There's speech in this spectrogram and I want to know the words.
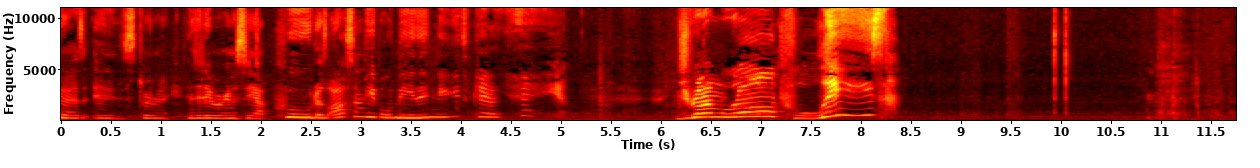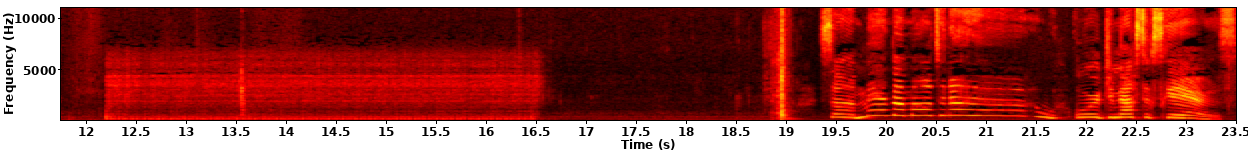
guys, it's Tori Ranay, and today we're gonna see out who does awesome people with me. They need to yay! Drum roll, please. Samantha Maldonado or gymnastic Scares.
